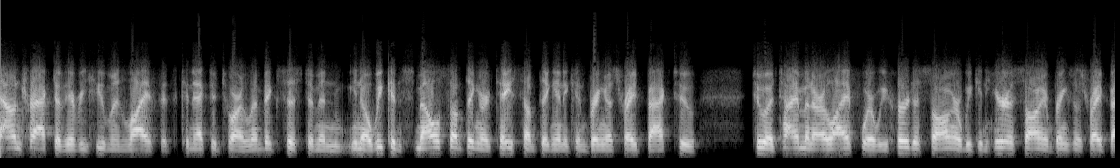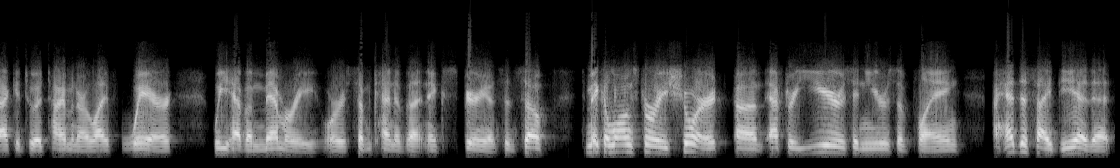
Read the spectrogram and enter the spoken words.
soundtrack of every human life. It's connected to our limbic system, and you know we can smell something or taste something, and it can bring us right back to to a time in our life where we heard a song, or we can hear a song. It brings us right back into a time in our life where we have a memory or some kind of an experience. And so to make a long story short, um, after years and years of playing, I had this idea that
